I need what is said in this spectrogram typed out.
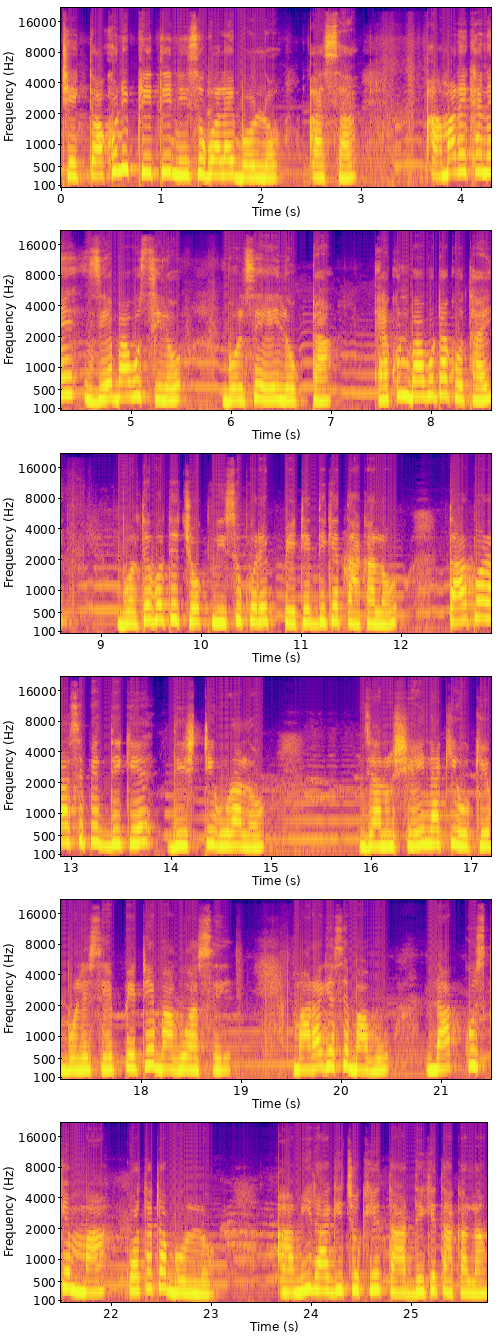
ঠিক তখনই প্রীতি নিচু গলায় বলল আচ্ছা আমার এখানে যে বাবু ছিল, বলছে এই লোকটা। এখন বাবুটা কোথায়? বলতে বলতে চোখ নিচু করে পেটের দিকে তাকালো, তারপর আসিফের দিকে দৃষ্টি ঘোরালো, যেন সেই নাকি ওকে বলেছে, পেটে বাবু আছে। মারা গেছে বাবু। নাক কুচকে মা কথাটা বলল, আমি রাগী চোখে তার দিকে তাকালাম।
